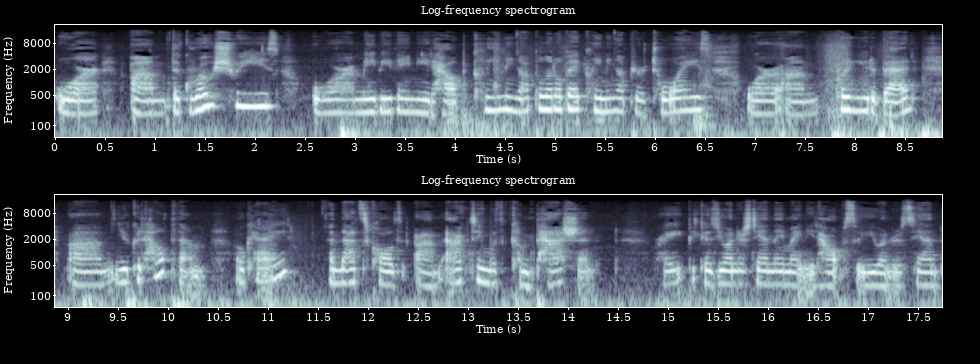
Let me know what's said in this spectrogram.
or um, the groceries or maybe they need help cleaning up a little bit, cleaning up your toys or um, putting you to bed, um, you could help them, okay? And that's called um, acting with compassion, right? Because you understand they might need help, so you understand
